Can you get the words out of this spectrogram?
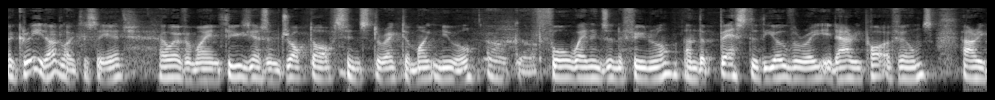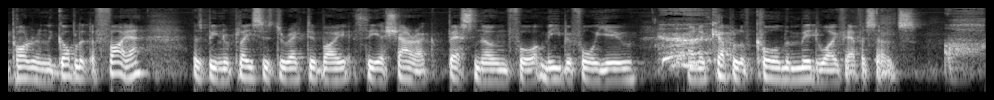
Agreed, I'd like to see it. However, my enthusiasm dropped off since director Mike Newell, Oh, God. Four Weddings and a Funeral, and the best of the overrated Harry Potter films, Harry Potter and the Goblet of Fire, has been replaced as director by Thea Sharrock, best known for Me Before You and a couple of Call the Midwife episodes. Oh.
